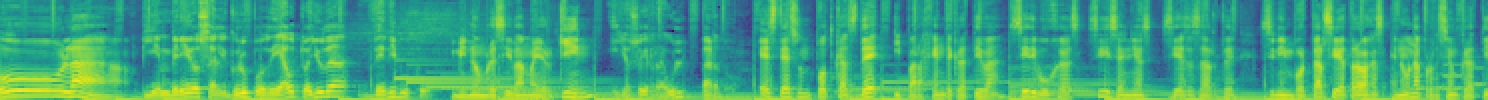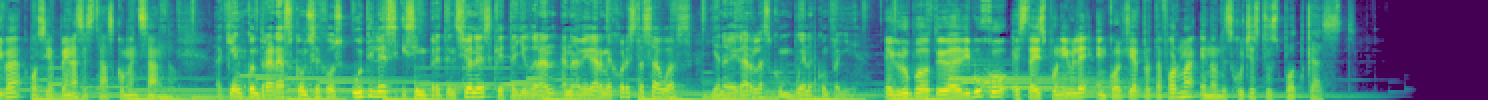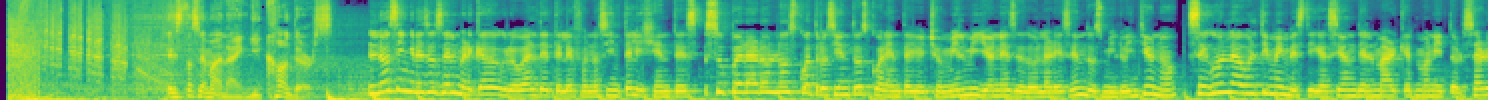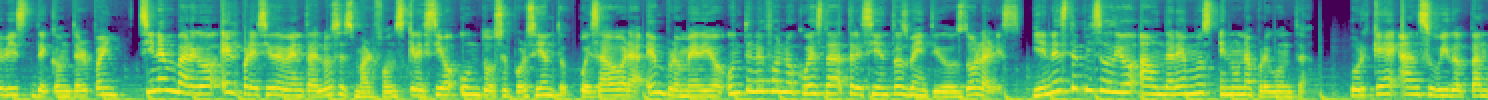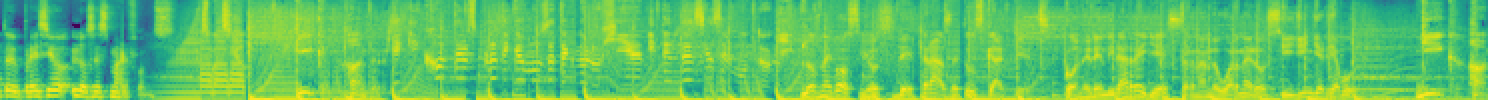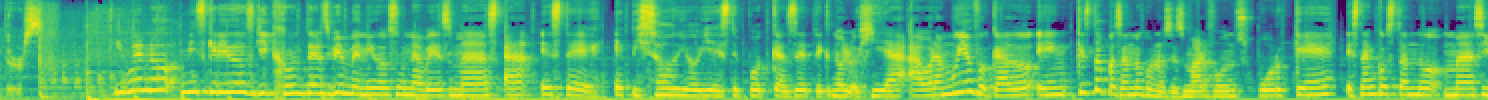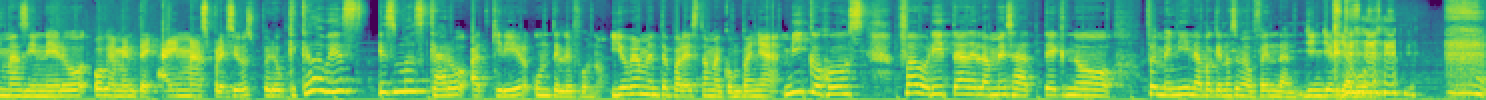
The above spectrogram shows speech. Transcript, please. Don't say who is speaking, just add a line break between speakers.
Hola.
Bienvenidos al grupo de autoayuda de dibujo.
Mi nombre es Iván Mallorquín.
Y yo soy Raúl Pardo.
Este es un podcast de y para gente creativa, si dibujas, si diseñas, si haces arte, sin importar si ya trabajas en una profesión creativa o si apenas estás comenzando.
Aquí encontrarás consejos útiles y sin pretensiones que te ayudarán a navegar mejor estas aguas y a navegarlas con buena compañía.
El grupo de autoayuda de dibujo está disponible en cualquier plataforma en donde escuches tus podcasts.
Esta semana en Geek Hunters.
Los ingresos del mercado global de teléfonos inteligentes superaron los 448 mil millones de dólares en 2021, según la última investigación del Market Monitor Service de Counterpoint. Sin embargo, el precio de venta de los smartphones creció un 12%, pues ahora, en promedio, un teléfono cuesta 322 dólares. Y en este episodio ahondaremos en una pregunta. ¿Por qué han subido tanto de precio los smartphones?
Geek Hunters.
En Geek Hunters platicamos de tecnología y tendencias del mundo geek.
Los negocios detrás de tus gadgets. Con Erendira Reyes, Fernando Guarneros y Ginger Yabur. Geek Hunters.
Y bueno, mis queridos Geek Hunters, bienvenidos una vez más a este episodio y este podcast de tecnología. Ahora muy enfocado en qué está pasando con los smartphones, por qué están costando más y más dinero. Obviamente hay más precios, pero que cada vez es más caro adquirir un teléfono. Y obviamente para esto me acompaña mi co-host favorita de la mesa tecno femenina, para que no se me ofendan, Ginger Yabur.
